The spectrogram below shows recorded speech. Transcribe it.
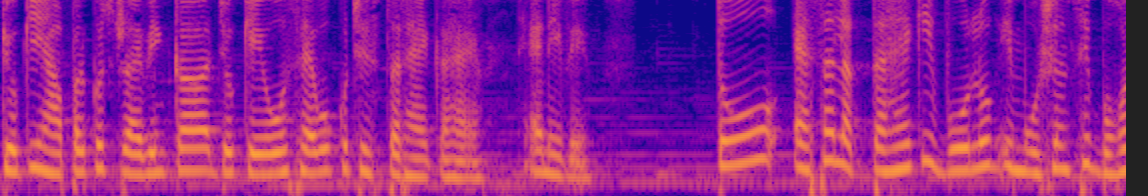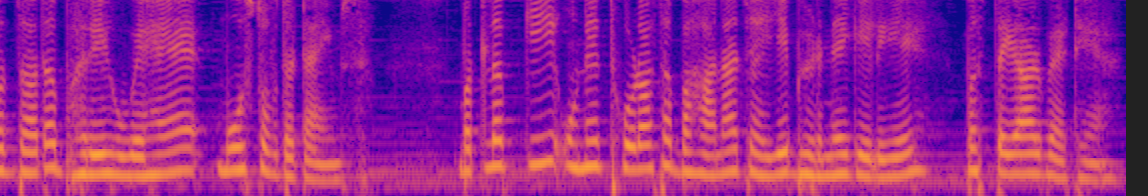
क्योंकि यहाँ पर कुछ ड्राइविंग का जो केओस है वो कुछ इस तरह का है। एनी anyway, तो ऐसा लगता है कि वो लोग इमोशन से बहुत ज़्यादा भरे हुए हैं मोस्ट ऑफ़ द टाइम्स मतलब कि उन्हें थोड़ा सा बहाना चाहिए भिड़ने के लिए, बस तैयार बैठे हैं।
